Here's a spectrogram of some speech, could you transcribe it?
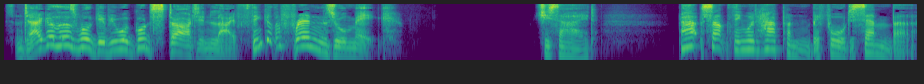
St. Agatha's will give you a good start in life. Think of the friends you'll make. She sighed. Perhaps something would happen before December.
